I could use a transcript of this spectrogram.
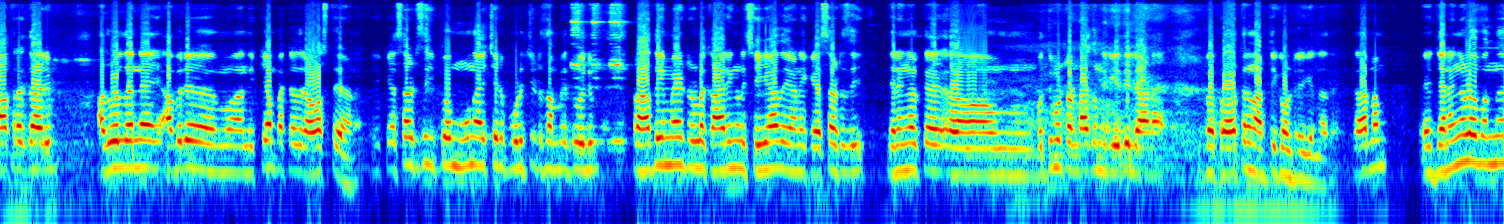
യാത്രക്കാരും അതുപോലെ തന്നെ അവർ നിൽക്കാൻ പറ്റാത്തൊരവസ്ഥയാണ്. K S R T C ഇപ്പോൾ മൂന്നാഴ്ചയുടെ പൊളിച്ചിട്ട സമയത്ത് പോലും പ്രാഥമികമായിട്ടുള്ള കാര്യങ്ങൾ ചെയ്യാതെയാണ് K S R T C ജനങ്ങൾക്ക് ബുദ്ധിമുട്ടുണ്ടാക്കുന്ന രീതിയിലാണ് ഇപ്പോൾ പ്രവർത്തനം നടത്തിക്കൊണ്ടിരിക്കുന്നത്. കാരണം ജനങ്ങൾ വന്ന്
